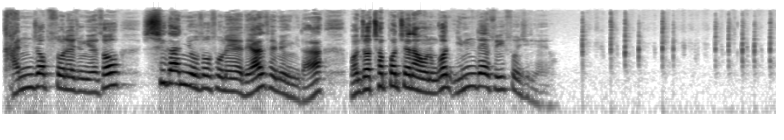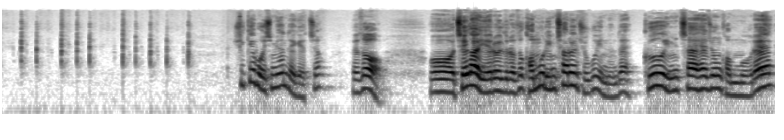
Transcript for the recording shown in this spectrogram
간접 손해 중에서 시간 요소 손해에 대한 설명입니다. 먼저 첫 번째 나오는 건 임대 수익 손실이에요. 쉽게 보시면 되겠죠? 그래서 어, 제가 예를 들어서 건물 임차를 주고 있는데 그 임차해준 건물에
